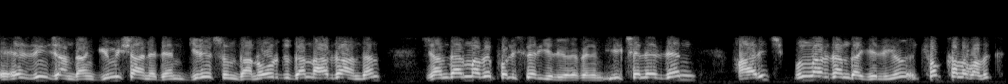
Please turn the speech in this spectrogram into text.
Erzincan'dan, Gümüşhane'den, Giresun'dan, Ordu'dan, Ardahan'dan jandarma ve polisler geliyor efendim. İlçelerden hariç bunlardan da geliyor. Çok kalabalık.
